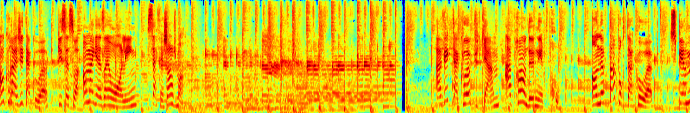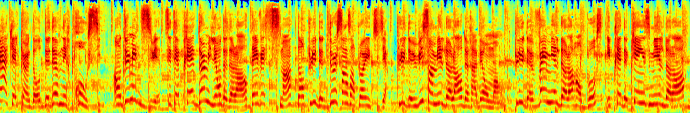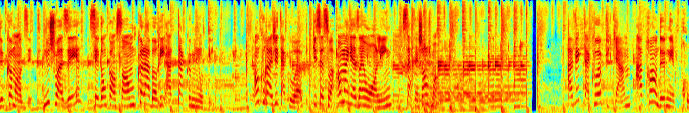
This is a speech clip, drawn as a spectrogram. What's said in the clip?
Encourager ta coop, que ce soit en magasin ou en ligne, ça fait changement. Avec ta coop UCAM, apprends à devenir pro. En optant pour ta coop, tu permets à quelqu'un d'autre de devenir pro aussi. En 2018, c'était près d'un million de dollars d'investissement dans plus de 200 emplois étudiants, plus de 800 000 dollars de rabais aux membres, plus de 20 000 dollars en bourse et près de 15 000 dollars de commandites. Nous choisir, c'est donc ensemble collaborer à ta communauté. Encourager ta coop, que ce soit en magasin ou en ligne, ça fait changement. Avec ta coop UCAM, apprends à devenir pro.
